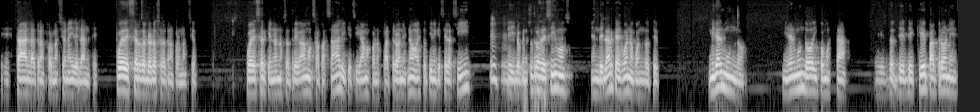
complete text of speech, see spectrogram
está la transformación ahí delante. Puede ser dolorosa la transformación. Puede ser que no nos atrevamos a pasar y que sigamos con los patrones. No, esto tiene que ser así. Y lo que nosotros decimos en Del Arca es, bueno, cuando te mira el mundo, mira el mundo hoy cómo está, eh, de, qué patrones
